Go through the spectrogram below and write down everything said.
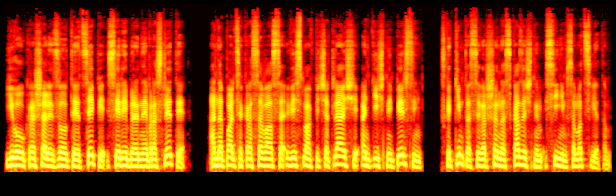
Его украшали золотые цепи, серебряные браслеты, а на пальце красовался весьма впечатляющий античный перстень с каким-то совершенно сказочным синим самоцветом.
